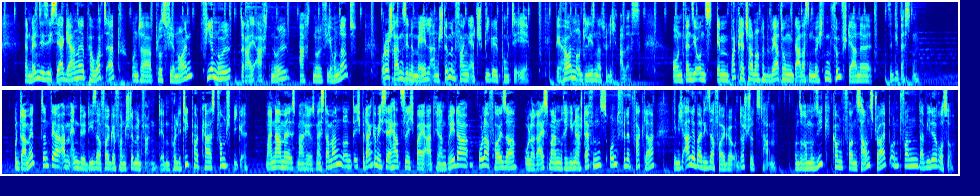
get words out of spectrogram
Dann melden Sie sich sehr gerne per WhatsApp unter plus 49 40 380 80400 oder schreiben Sie eine Mail an stimmenfang.spiegel.de. Wir hören und lesen natürlich alles. Und wenn Sie uns im Podcatcher noch eine Bewertung dalassen möchten, fünf Sterne sind die besten. Und damit sind wir am Ende dieser Folge von Stimmenfang, dem Politikpodcast vom Spiegel. Mein Name ist Marius Mestermann und ich bedanke mich sehr herzlich bei Adrian Breda, Olaf Häuser, Ole Reismann, Regina Steffens und Philipp Fackler, die mich alle bei dieser Folge unterstützt haben. Unsere Musik kommt von Soundstripe und von Davide Russo.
